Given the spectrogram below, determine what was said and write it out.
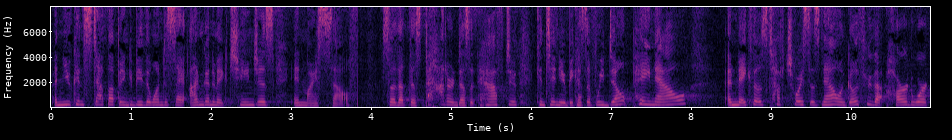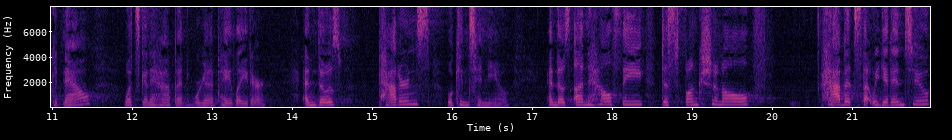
And you can step up and you can be the one to say, I'm going to make changes in myself so that this pattern doesn't have to continue. Because if we don't pay now and make those tough choices now and go through that hard work now, what's going to happen? We're going to pay later. And those patterns will continue. And those unhealthy, dysfunctional habits that we get into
